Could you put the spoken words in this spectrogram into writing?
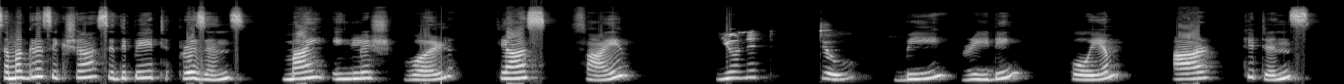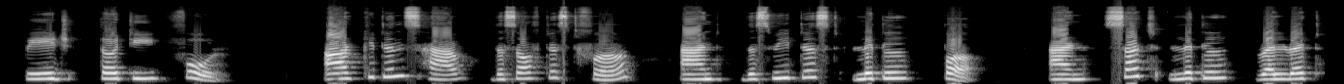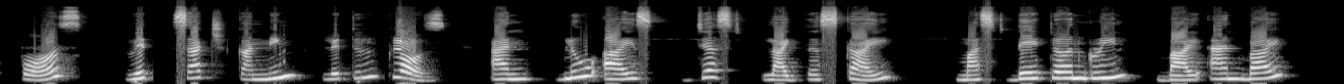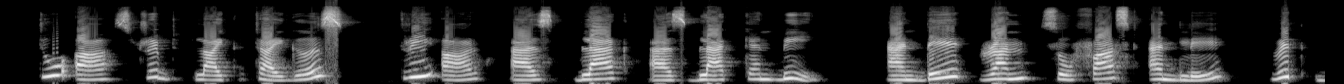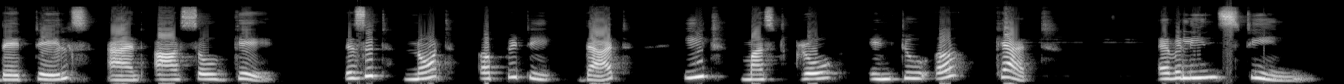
Samagra Siksha Siddipet presents My English World Class 5 Unit 2 B Reading Poem Our Kittens page 34 Our kittens have the softest fur and the sweetest little purr and such little velvet paws with such cunning little claws and blue eyes just like the sky. Must they turn green by and by? Two are stripped like tigers. Three are as black as black can be. And they run so fast and lay with their tails and are so gay. Is it not a pity that each must grow into a cat? Eveleen Stein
